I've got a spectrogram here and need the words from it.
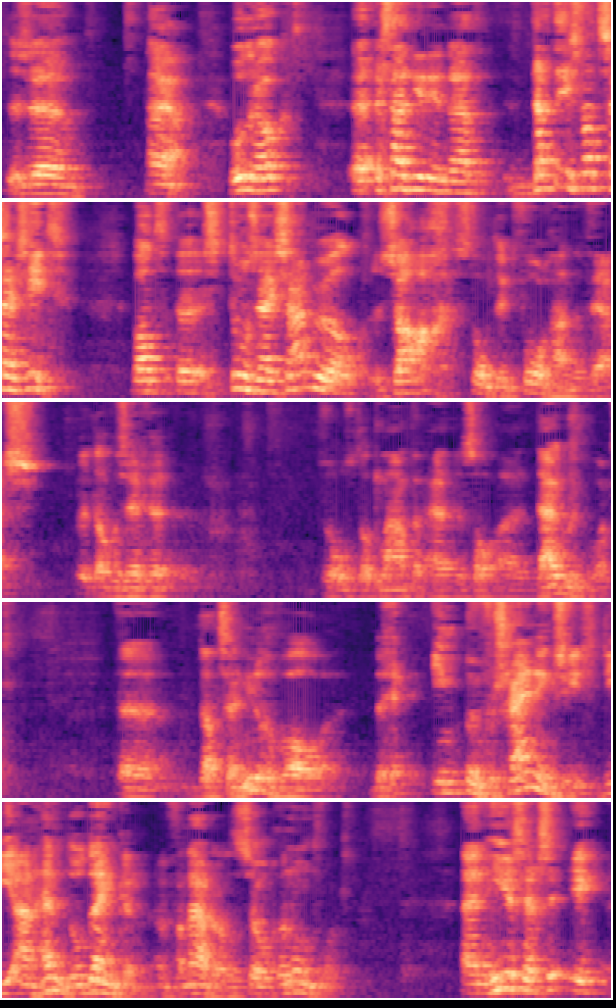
Dus, uh, nou ja, hoe dan ook. Uh, er staat hier inderdaad, dat is wat zij ziet. Want uh, toen zij Samuel zag, stond in het voorgaande vers, dat wil zeggen, zoals dat later zal duidelijk wordt, dat zij in ieder geval de, een verschijning ziet die aan hem doet denken. En vandaar dat het zo genoemd wordt. En hier zegt ze, ik,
